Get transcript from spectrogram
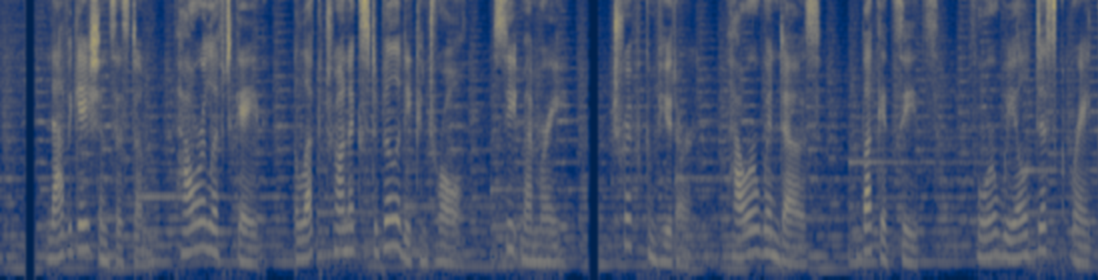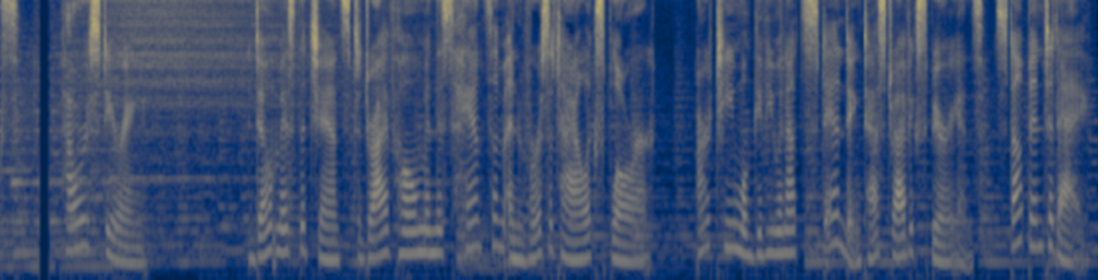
Navigation system, power liftgate, electronic stability control, seat memory, trip computer, power windows, bucket seats, four-wheel disc brakes, power steering. Don't miss the chance to drive home in this handsome and versatile Explorer. Our team will give you an outstanding test drive experience. Stop in today.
